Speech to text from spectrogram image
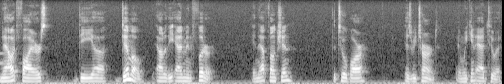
Now it fires the uh, demo out of the admin footer. In that function, the toolbar is returned, and we can add to it.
